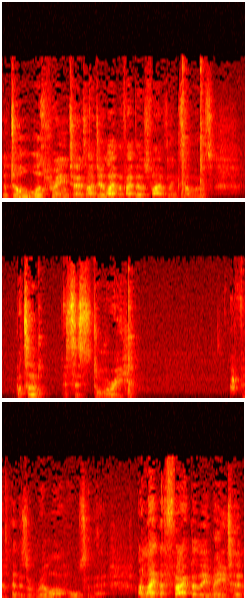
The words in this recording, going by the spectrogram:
The duel was pretty intense. I do like the fact there was five link summons, but um, it's this story. I feel like there's a real lot of holes in it. I like the fact that they made it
